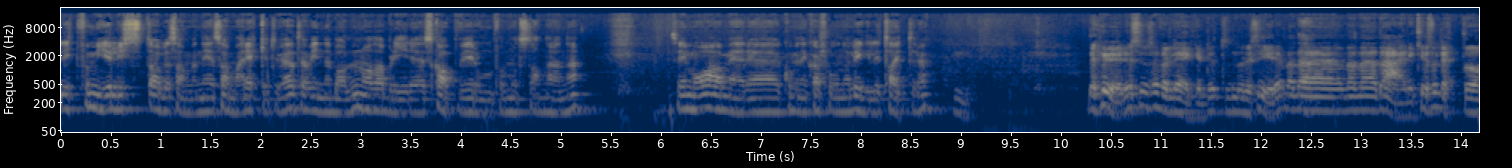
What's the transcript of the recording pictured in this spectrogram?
litt for mye lyst alle sammen i samme rekke, tror jeg, til å vinne ballen. Og da det, skaper vi rom for motstanderne. Så vi må ha mer kommunikasjon og ligge litt tightere. Mm. Det høres jo selvfølgelig enkelt ut når du sier det, men det, men det er ikke så lett å,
